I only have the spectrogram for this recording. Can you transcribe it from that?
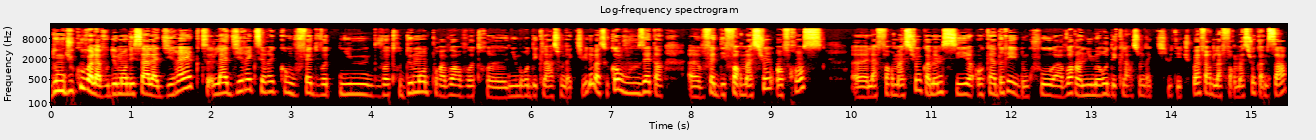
donc du coup, voilà, vous demandez ça à la directe. La directe, c'est vrai que quand vous faites votre, demande pour avoir votre numéro de déclaration d'activité, parce que quand vous, êtes vous faites des formations en France, euh, la formation, quand même, c'est encadré. Donc, il faut avoir un numéro de déclaration d'activité. Tu peux pas faire de la formation comme ça.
